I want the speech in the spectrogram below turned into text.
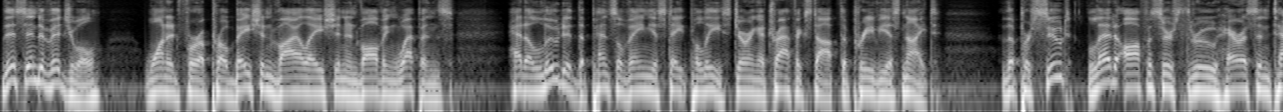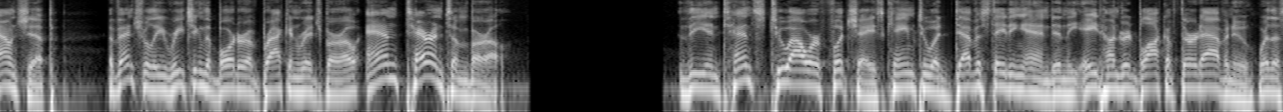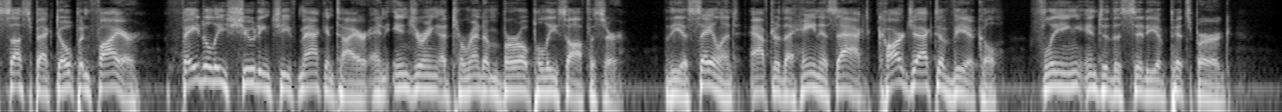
This individual, wanted for a probation violation involving weapons, had eluded the Pennsylvania State Police during a traffic stop the previous night. The pursuit led officers through Harrison Township, eventually reaching the border of Brackenridge Borough and Tarentum Borough. The intense two hour foot chase came to a devastating end in the 800 block of 3rd Avenue, where the suspect opened fire, fatally shooting Chief McIntire and injuring a Tarentum Borough police officer. The assailant, after the heinous act, carjacked a vehicle, fleeing into the city of Pittsburgh.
